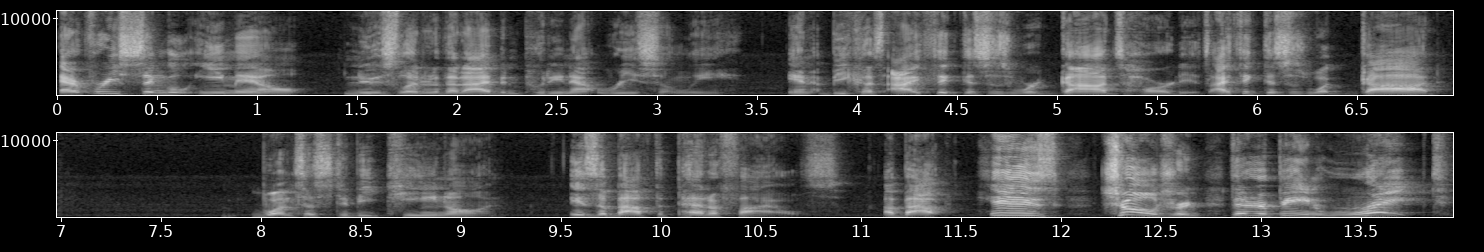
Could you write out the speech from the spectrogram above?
every single email newsletter that I've been putting out recently, and because I think this is where God's heart is, I think this is what God wants us to be keen on, is about the pedophiles, about his children that are being raped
